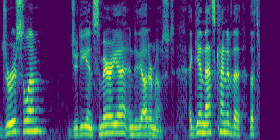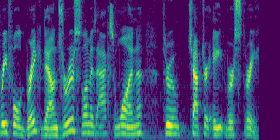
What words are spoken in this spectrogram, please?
Jerusalem, Judea and Samaria, and to the uttermost. Again, that's kind of the, the threefold breakdown. Jerusalem is Acts 1 through chapter 8, verse 3.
